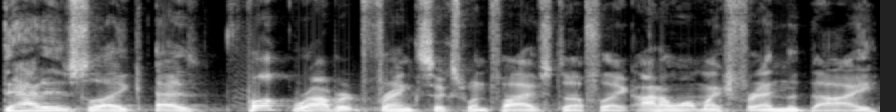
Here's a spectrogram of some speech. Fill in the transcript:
that is like as fuck Robert Frank six one five stuff. Like I don't want my friend to die.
